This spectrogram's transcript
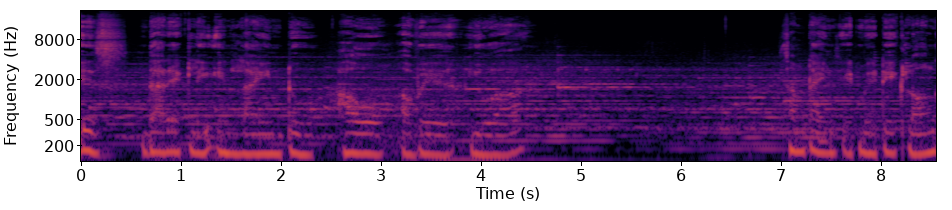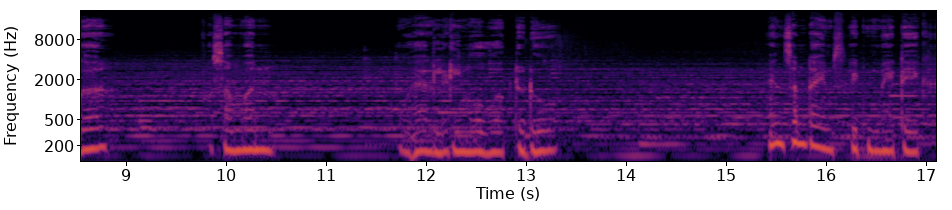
is directly in line to how aware you are. Sometimes it may take longer for someone who has a little more work to do, and sometimes it may take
